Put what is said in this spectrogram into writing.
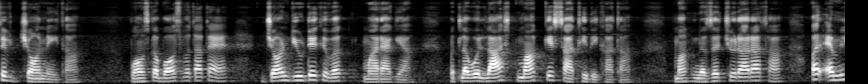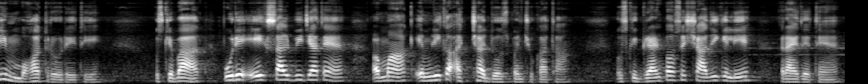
सिर्फ़ जॉन नहीं था। वहाँ उसका बॉस बताता है जॉन ड्यूटे के वक्त मारा गया। मतलब वो लास्ट मार्क के साथ ही दिखा था। मार्क नज़र चुरा रहा था और एमली बहुत रो रही थी। उसके बाद पूरे एक साल बीत जाते हैं और मार्क एमली का अच्छा दोस्त बन चुका था। उसके ग्रैंड से शादी के लिए राय देते हैं।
